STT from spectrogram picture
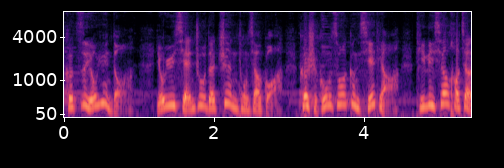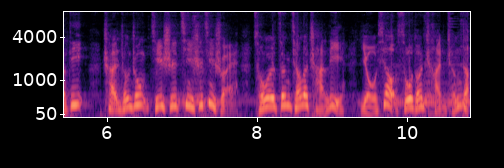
可自由运动。由于显著的镇痛效果，可使宫缩更协调，体力消耗降低，产程中及时进食进水，从而增强了产力，有效缩短产程等。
